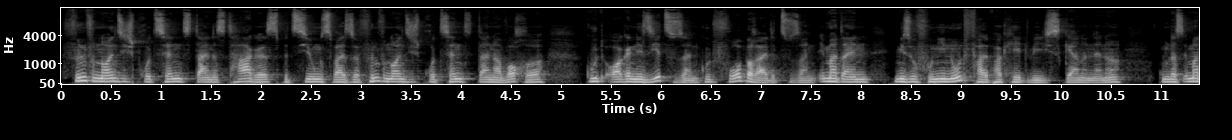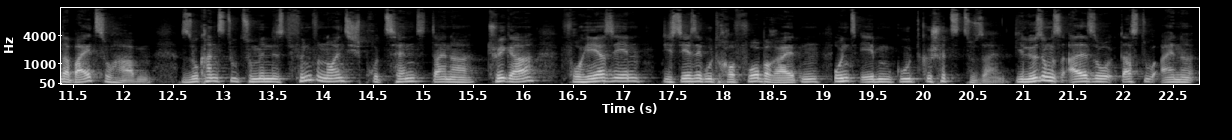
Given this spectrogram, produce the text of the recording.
95 Prozent deines Tages beziehungsweise 95 Prozent deiner Woche gut organisiert zu sein, gut vorbereitet zu sein, immer dein Misophonie-Notfallpaket, wie ich es gerne nenne, um das immer dabei zu haben. So kannst du zumindest 95 Prozent deiner Trigger vorhersehen, dich sehr, sehr gut darauf vorbereiten und eben gut geschützt zu sein. Die Lösung ist also, dass du eine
